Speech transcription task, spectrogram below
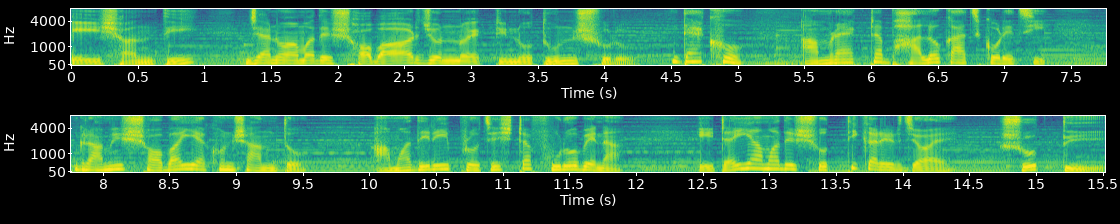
এই শান্তি যেন আমাদের সবার জন্য একটি নতুন শুরু। দেখো আমরা একটা ভালো কাজ করেছি। গ্রামের সবাই এখন শান্ত। আমাদের এই প্রচেষ্টা ফুরোবে না। এটাই আমাদের সত্যিকারের জয়। সত্যি?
